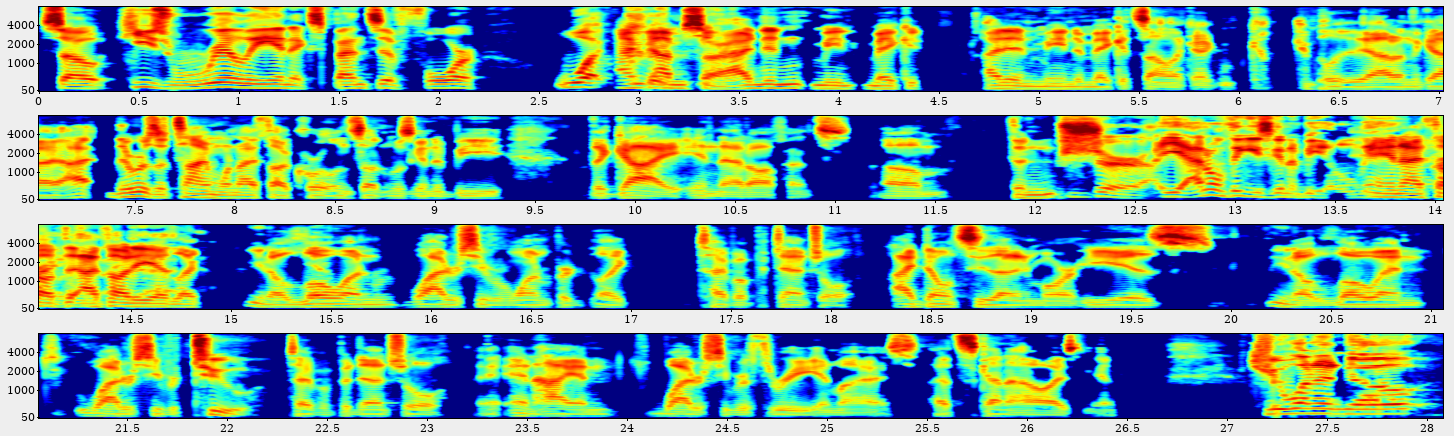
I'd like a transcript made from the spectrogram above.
So he's really inexpensive for what. I'm, I'm sorry. I didn't mean make it. I didn't mean to make it sound like I'm completely out on the guy. I, there was a time when I thought Courtland Sutton was going to be the guy in that offense. Um, the, sure, yeah, I don't think he's going to be elite. And I thought that, I thought like he that. had like you know low yeah. on wide receiver one per, like type of potential. I don't see that anymore. He is, you know, low end wide receiver two type of potential and high end wide receiver three in my eyes. That's kind of how I see him. Do you want to know?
